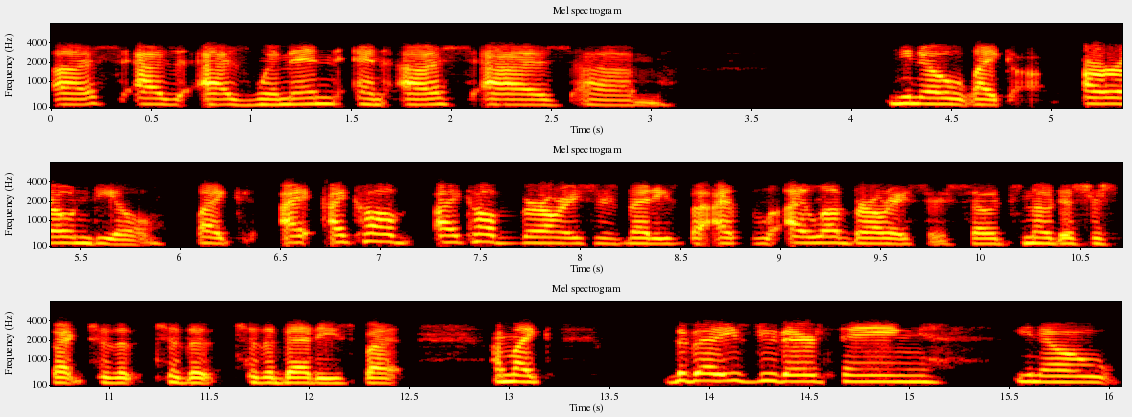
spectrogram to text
us as as women and us as um you know like our own deal. Like i i call i call barrel racers betties but i i love barrel racers so it's no disrespect to the to the to the betties but i'm like the betties do their thing you know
